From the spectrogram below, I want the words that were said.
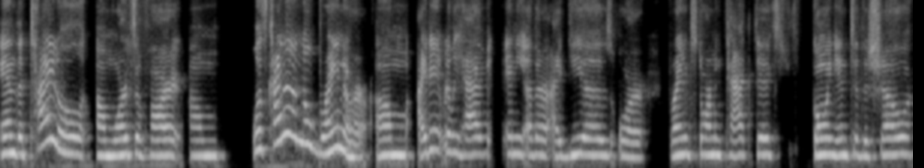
And the title, um, Words of Heart, um, was kind of a no brainer. Um, I didn't really have any other ideas or brainstorming tactics going into the show.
